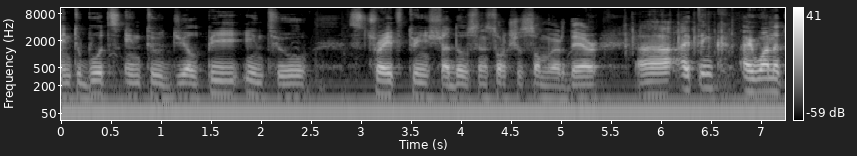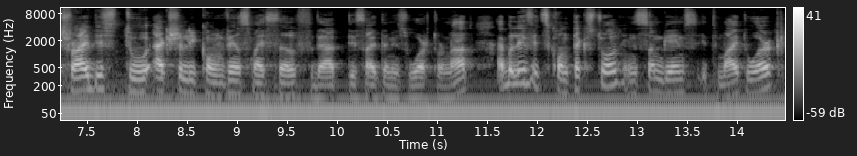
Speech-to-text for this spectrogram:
into Boots, into GLP, into straight Twin Shadows and Sorc Shoes somewhere there. Uh, I think I want to try this to actually convince myself that this item is worth or not. I believe it's contextual. In some games it might work.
